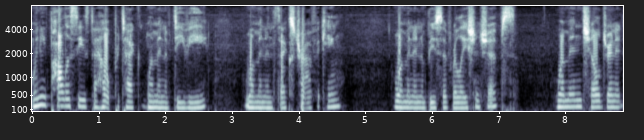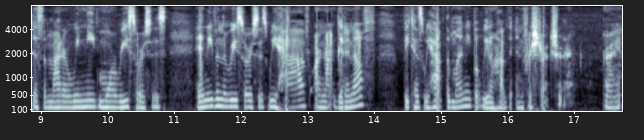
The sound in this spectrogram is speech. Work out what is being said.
We need policies to help protect women of DV, women in sex trafficking, women in abusive relationships, women, children, it doesn't matter. We need more resources. And even the resources we have are not good enough because we have the money, but we don't have the infrastructure, right?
